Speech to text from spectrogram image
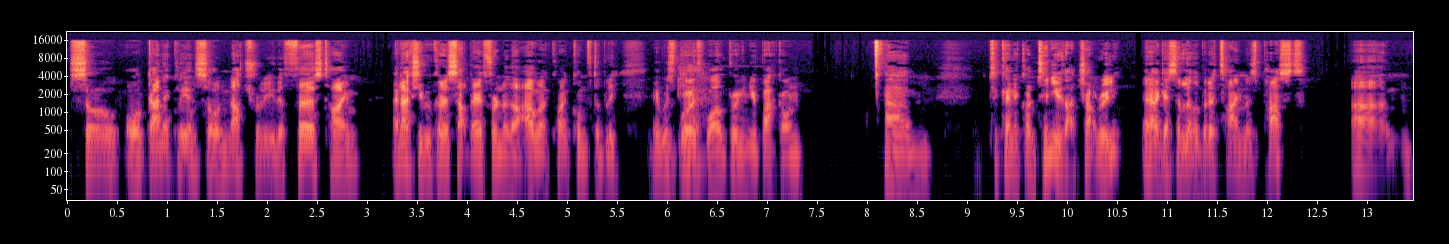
so organically and so naturally the first time. And actually, we could have sat there for another hour quite comfortably. It was worthwhile bringing you back on um, to kind of continue that chat, really. And I guess a little bit of time has passed. Um,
